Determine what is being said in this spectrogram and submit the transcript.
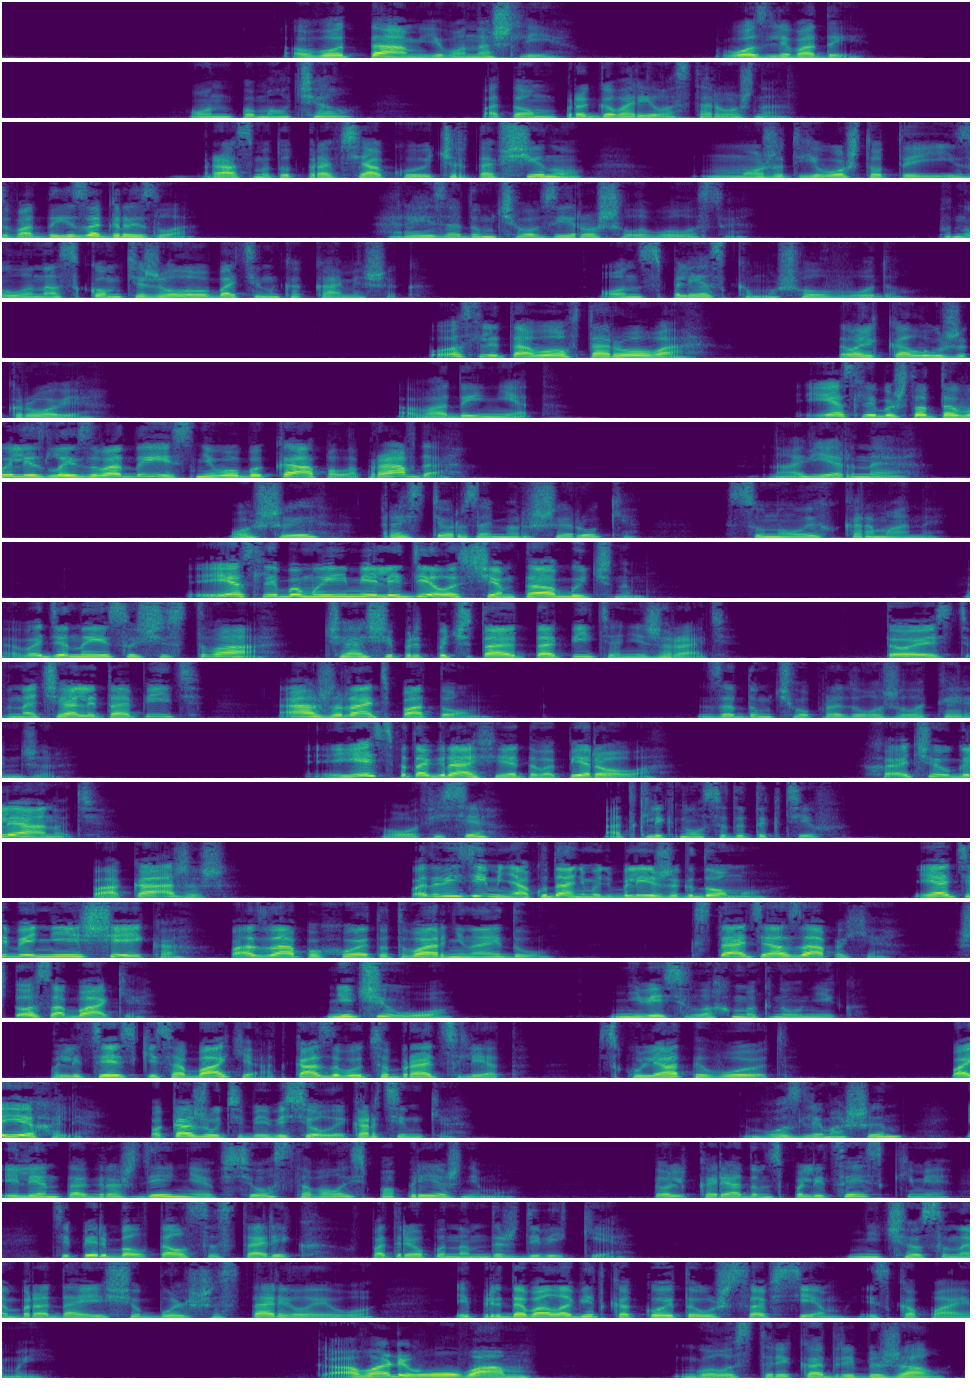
«Вот там его нашли, возле воды». Он помолчал, потом проговорил осторожно. «Раз мы тут про всякую чертовщину, может, его что-то из воды загрызло?» Рэй задумчиво взъерошила волосы. Пнула носком тяжелого ботинка камешек. Он с плеском ушел в воду. После того второго только лужи крови, Воды нет. Если бы что-то вылезло из воды, с него бы капало, правда? Наверное. Оши растер замерзшие руки, сунул их в карманы. Если бы мы имели дело с чем-то обычным. Водяные существа чаще предпочитают топить, а не жрать. То есть вначале топить, а жрать потом. Задумчиво продолжила Кэрринджер. Есть фотографии этого первого? Хочу глянуть. В офисе? Откликнулся детектив. Покажешь? Подвези меня куда-нибудь ближе к дому. Я тебе не ищейка, по запаху эту тварь не найду. Кстати, о запахе. Что собаки? Ничего. Невесело хмыкнул Ник. Полицейские собаки отказываются брать след. Скулят и воют. Поехали, покажу тебе веселые картинки. Возле машин и лента ограждения все оставалось по-прежнему. Только рядом с полицейскими теперь болтался старик в потрепанном дождевике. Нечесанная борода еще больше старила его и придавала вид какой-то уж совсем ископаемый. «Говорю вам!» — голос старика дребезжал.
